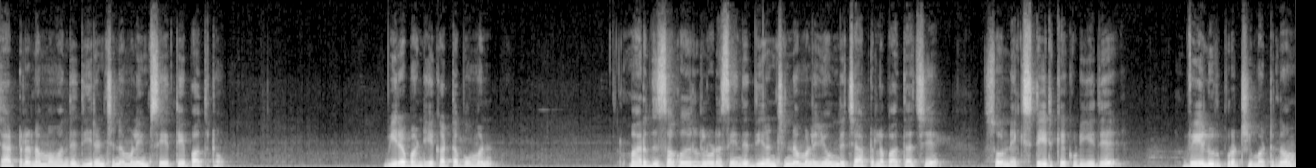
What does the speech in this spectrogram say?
சாப்டரில் நம்ம வந்து தீரன் சின்னமலையும் சேர்த்தே பார்த்துட்டோம். வீரபாண்டிய கட்டபொம்மன் மருது சகோதரர்களோடு சேர்ந்து தீரன் சின்னமலையும் இந்த சாப்டரில் பார்த்தாச்சு. ஸோ நெக்ஸ்ட் இருக்கக்கூடியது வேலூர் புரட்சி மட்டும்தான்.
